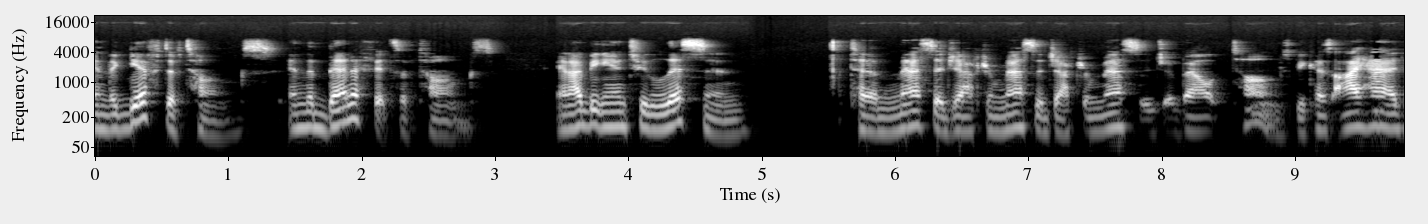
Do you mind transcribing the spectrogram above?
and the gift of tongues and the benefits of tongues. And I began to listen to message after message after message about tongues because I had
